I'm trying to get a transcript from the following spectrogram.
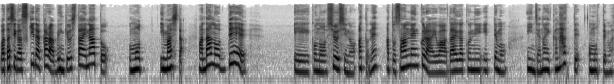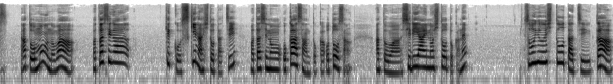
私が好きだから勉強したいなと思いました。まあ、なので、えー、この修士のあとねあと3年くらいは大学に行ってもいいんじゃないかなって思ってます。あと思うのは私が結構好きな人たち私のお母さんとかお父さんあとは知り合いの人とかねそういう人たちが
